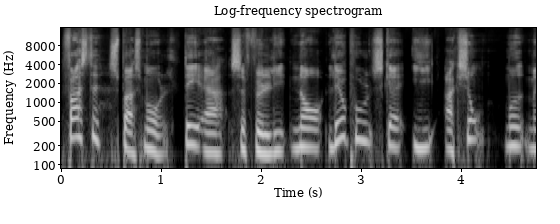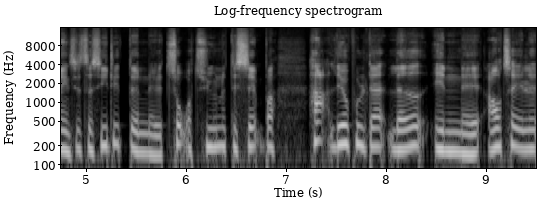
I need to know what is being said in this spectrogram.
Første spørgsmål, det er selvfølgelig, når Liverpool skal i aktion mod Manchester City den øh, 22. december, har Liverpool da lavet en øh, aftale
